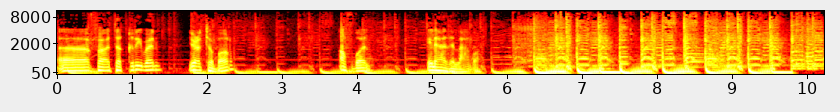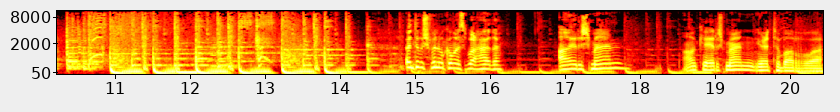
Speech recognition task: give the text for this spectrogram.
آه فتقريبا يعتبر أفضل إلى هذه اللحظة. أنتم وش فيلمكم الأسبوع هذا؟ Irishman okay Irishman يعتبر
